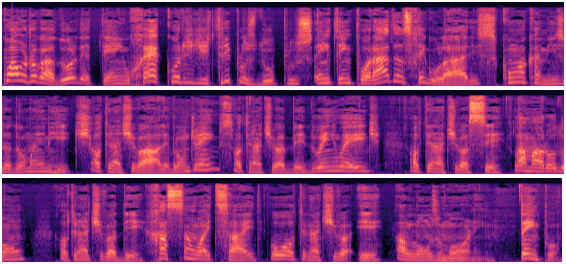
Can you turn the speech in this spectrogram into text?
Qual jogador detém o recorde de triplos duplos em temporadas regulares com a camisa do Miami Heat? Alternativa A, LeBron James. Alternativa B, Dwayne Wade. Alternativa C, Lamar Odom. Alternativa D, Hassan Whiteside. Ou alternativa E, Alonso Mourning. Tempo.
